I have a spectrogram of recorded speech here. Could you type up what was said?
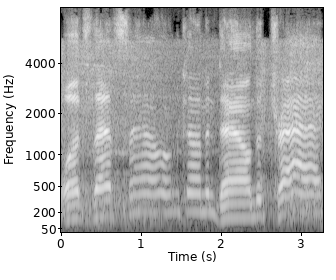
What's that sound coming down the track?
